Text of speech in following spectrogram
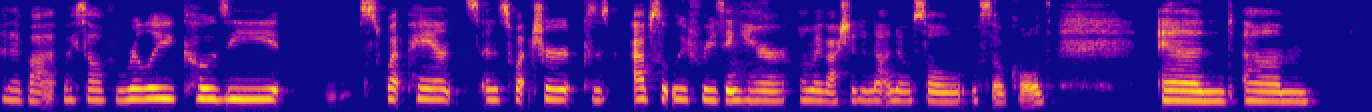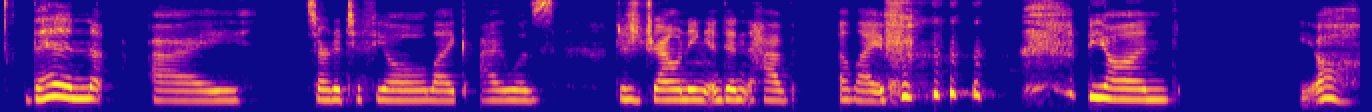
and I bought myself really cozy sweatpants and sweatshirt because it's absolutely freezing here. Oh my gosh, I did not know Seoul was so cold. And um, then I started to feel like I was just drowning and didn't have a life beyond oh,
